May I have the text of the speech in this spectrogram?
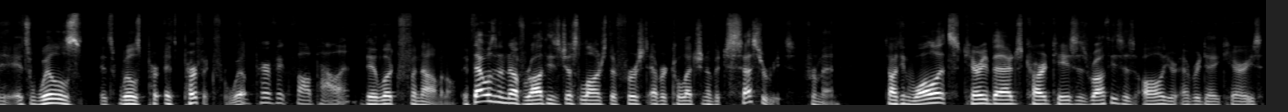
it's Will's. It's Will's. Per- it's perfect for Will. Perfect fall palette. They look phenomenal. If that wasn't enough, Rothy's just launched their first ever collection of accessories for men. Talking wallets, carry bags, card cases, Rothy's has all your everyday carries,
